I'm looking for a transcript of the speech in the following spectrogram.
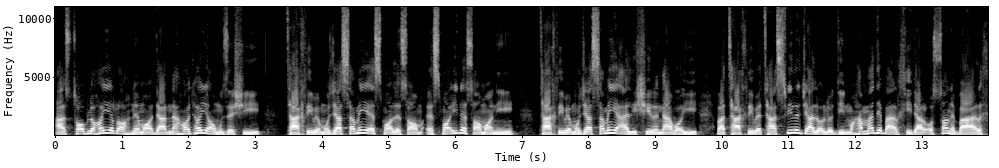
از تابلوهای راهنما در نهادهای آموزشی تخریب مجسمه اسماعیل, سام، اسماعیل سامانی تخریب مجسمه علی شیر نوایی و تخریب تصویر جلال الدین محمد بلخی در استان بلخ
